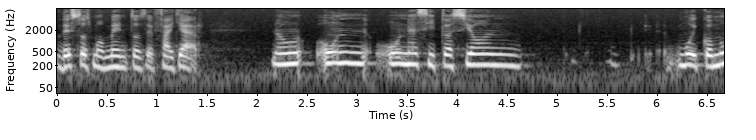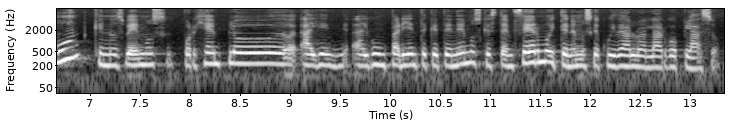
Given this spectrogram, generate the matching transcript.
de estos momentos de fallar. ¿no? una situación muy común que nos vemos, por ejemplo, alguien, algún pariente que tenemos que está enfermo y tenemos que cuidarlo a largo plazo.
